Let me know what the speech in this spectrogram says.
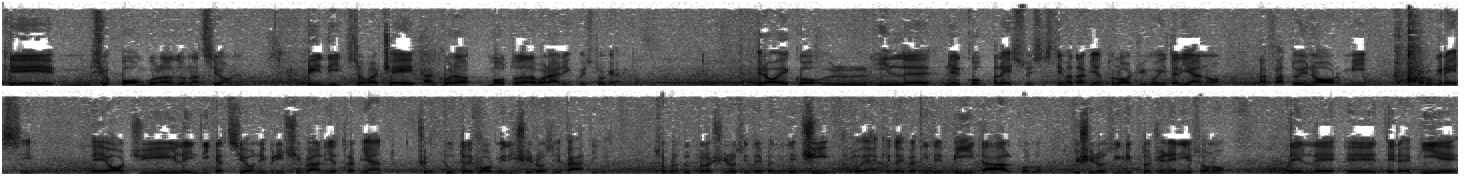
che mh, si oppongono alla donazione. Quindi insomma c'è ancora molto da lavorare in questo campo. Però ecco, il, nel complesso il sistema trapiantologico italiano ha fatto enormi progressi e oggi le indicazioni principali al trapianto, cioè tutte le forme di cirrosi epatica, soprattutto la cirrosi da epatite C, ma poi anche da epatite B, da alcol, le cirrosi criptogenetiche sono delle eh, terapie,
